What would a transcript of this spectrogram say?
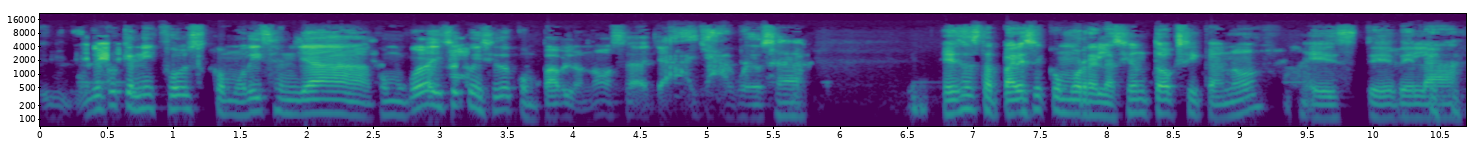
yo creo que Nick Foles, como dicen ya, como voy a decir, coincido con Pablo, ¿no? O sea, ya, ya, güey, o sea, eso hasta parece como relación tóxica, ¿no? Este, de la,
